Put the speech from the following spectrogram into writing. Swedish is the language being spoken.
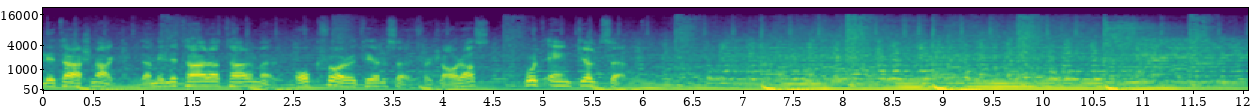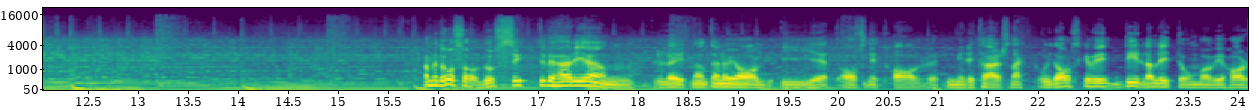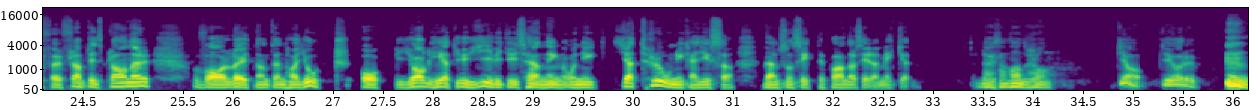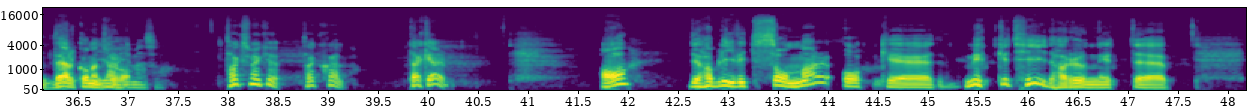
Militärsnack, där militära termer och företeelser förklaras på ett enkelt sätt. Ja men då så, då sitter vi här igen, löjtnanten och jag i ett avsnitt av Militärsnack. Och idag ska vi dilla lite om vad vi har för framtidsplaner, vad löjtnanten har gjort. Och jag heter ju givetvis Henning och ni, jag tror ni kan gissa vem som sitter på andra sidan micken. Löjtnant Andersson. Ja, det gör du. Välkommen ska du vara. Tack så mycket, tack själv. Tackar. Ja, det har blivit sommar och eh, mycket tid har runnit eh,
